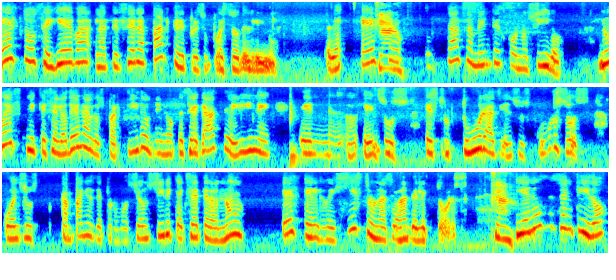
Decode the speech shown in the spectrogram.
esto se lleva la tercera parte del presupuesto del INE. Esto Claro. escasamente es conocido. No es ni que se lo den a los partidos, ni no que se gaste el INE en, eh, en sus estructuras y en sus cursos o en sus campañas de promoción cívica, etcétera. No, es el Registro Nacional de Electores. Claro. Y en ese sentido,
